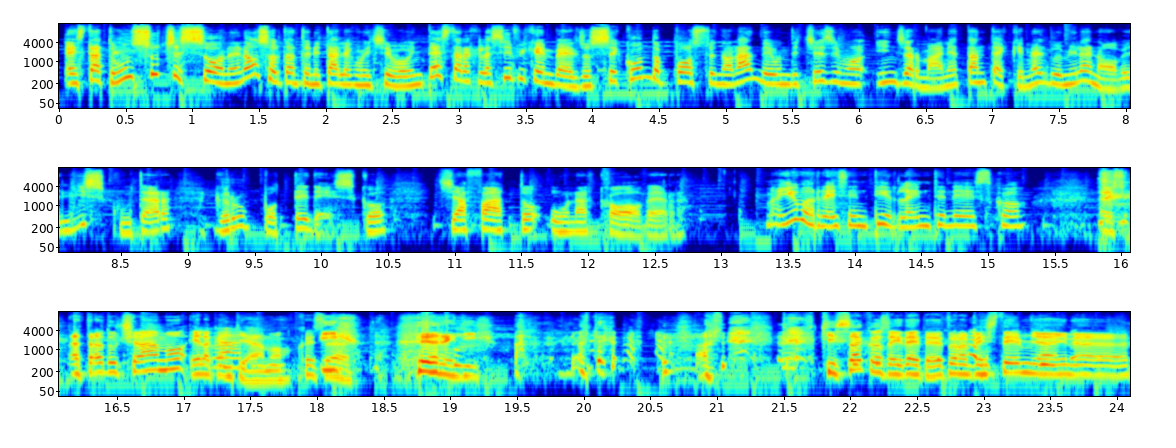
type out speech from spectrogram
è stato un successone non soltanto in Italia come dicevo, in testa alla classifica in Belgio, secondo posto in Olanda e undicesimo in Germania, tant'è che nel 2009 gli Scooter, gruppo tedesco, ci ha fatto una cover. Ma io vorrei sentirla in tedesco. adesso la traduciamo e la Va. cantiamo. Questa è- Ich dich. Chissà cosa hai detto, hai detto una bestemmia in, eh,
